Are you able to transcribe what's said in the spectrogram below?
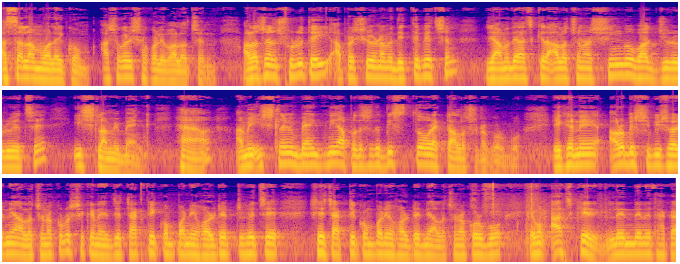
আসসালামু আলাইকুম। আশা করি সকলে ভালো আছেন। আলোচনার শুরুতেই আপনার শিরোনামে দেখতে পেয়েছেন যে আমাদের আজকের আলোচনার সিংহভাগ জুড়ে রয়েছে ইসলামী ব্যাংক। হ্যাঁ আমি ইসলামী ব্যাংক নিয়ে আপনাদের সাথে বিস্তর একটা আলোচনা করব। এখানে আরও বেশি বিষয় নিয়ে আলোচনা করব। সেখানে যে চারটি কোম্পানি হল্টেড হয়েছে, সেই চারটি কোম্পানি হল্টেড নিয়ে আলোচনা করব এবং আজকের লেনদেনে থাকা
